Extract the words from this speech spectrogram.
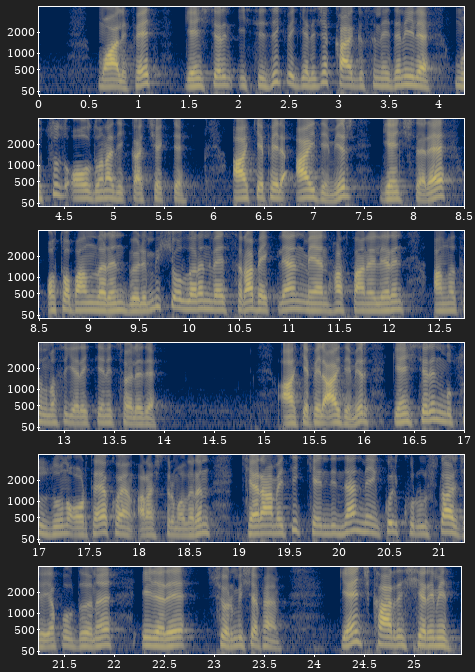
Muhalefet, gençlerin işsizlik ve gelecek kaygısı nedeniyle mutsuz olduğuna dikkat çekti. AKP'li Aydemir, gençlere otobanların, bölünmüş yolların ve sıra beklenmeyen hastanelerin anlatılması gerektiğini söyledi. AKP'li Aydemir, gençlerin mutsuzluğunu ortaya koyan araştırmaların kerameti kendinden menkul kuruluşlarca yapıldığını ileri sürmüş efendim. Genç kardeşlerimin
